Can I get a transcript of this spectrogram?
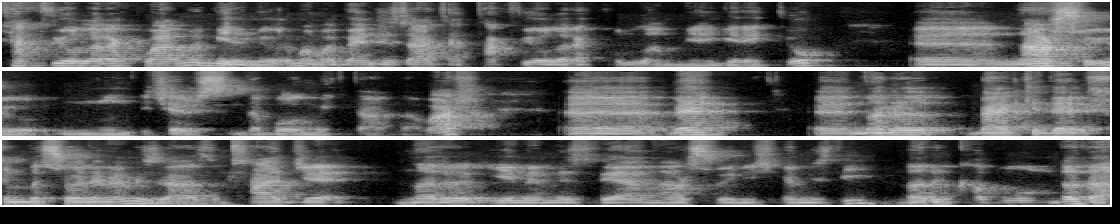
takviye olarak var mı bilmiyorum ama bence zaten takviye olarak kullanmaya gerek yok. E, nar suyunun içerisinde bol miktarda var. E, ve e, narı belki de şunu da söylememiz lazım. Sadece narı yememiz veya nar suyunu içmemiz değil, narın kabuğunda da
